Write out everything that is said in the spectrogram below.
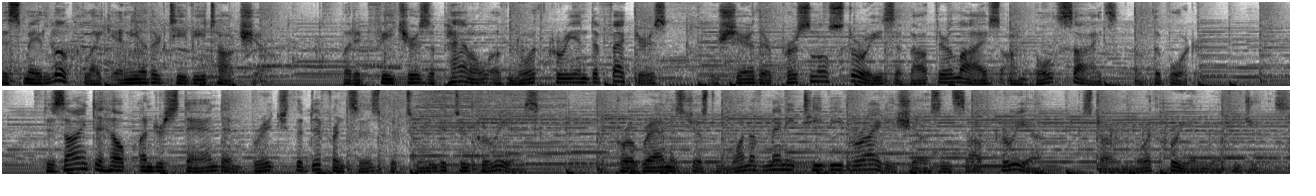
This may look like any other TV talk show, but it features a panel of North Korean defectors who share their personal stories about their lives on both sides of the border. Designed to help understand and bridge the differences between the two Koreas, the program is just one of many TV variety shows in South Korea starring North Korean refugees.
